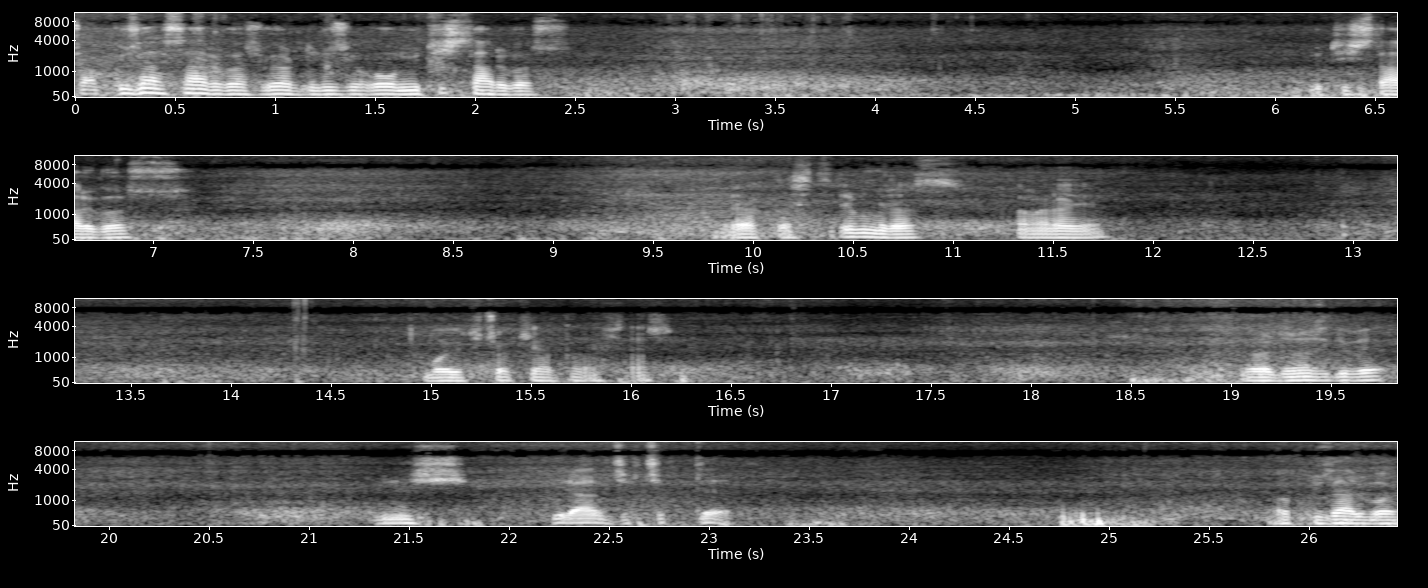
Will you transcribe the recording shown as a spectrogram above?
Çok güzel sargoz gördüğünüz gibi. O müthiş sargoz. Müthiş sargoz. Yaklaştırayım biraz kamerayı. Boyutu çok iyi arkadaşlar. Gördüğünüz gibi güneş birazcık çıktı. Çok güzel boy.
